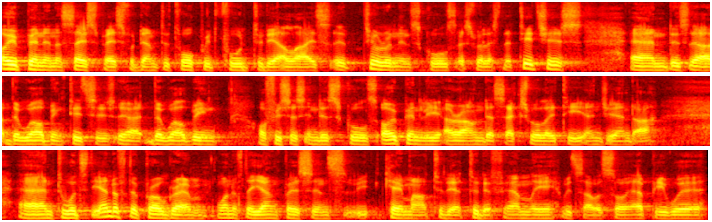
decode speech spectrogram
open and a safe space for them to talk with food to their allies, uh, children in schools, as well as the teachers and uh, the well-being teachers, uh, the well-being officers in the schools openly around their sexuality and gender. And towards the end of the program, one of the young persons came out to the, to the family, which I was so happy with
